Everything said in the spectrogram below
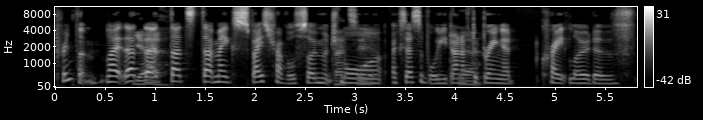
print them. Like that, yeah. that. That's that makes space travel so much that's more it. accessible. You don't yeah. have to bring a crate load of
